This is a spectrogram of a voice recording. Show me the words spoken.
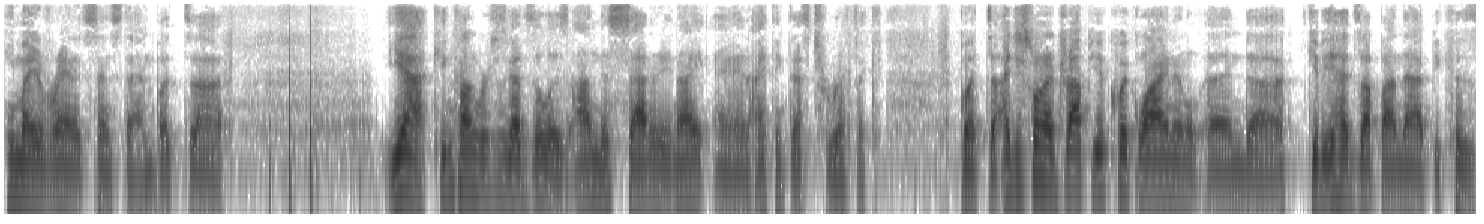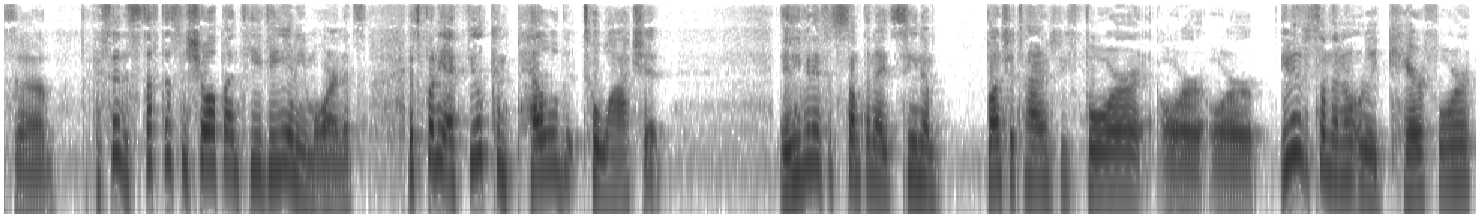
He might have ran it since then, but uh, yeah, King Kong versus Godzilla is on this Saturday night, and I think that's terrific. But uh, I just want to drop you a quick line and, and uh, give you a heads up on that because, uh, like I said, this stuff doesn't show up on TV anymore, and it's it's funny. I feel compelled to watch it, and even if it's something I'd seen a bunch of times before, or or even if it's something I don't really care for,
